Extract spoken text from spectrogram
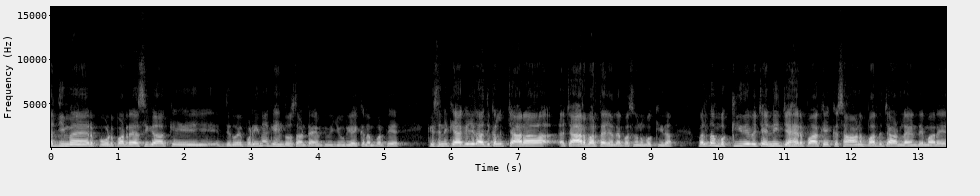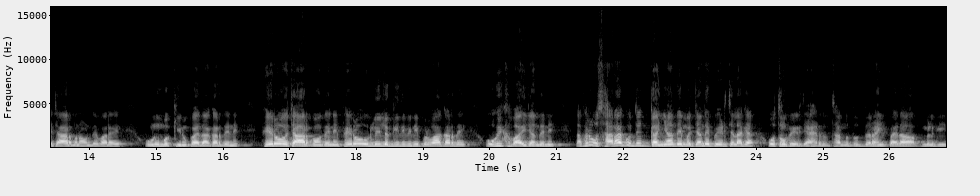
ਅੱਜ ਹੀ ਮੈਂ ਰਿਪੋਰਟ ਪੜ੍ਹ ਰਿਹਾ ਸੀਗਾ ਕਿ ਜਦੋਂ ਇਹ ਪੜ੍ਹੀ ਨਾ ਕਿ ਹਿੰਦੁਸਤਾਨ ਟਾਈਮ 'ਚ ਵੀ ਯੂਰੀਆ ਇੱਕ ਨੰਬਰ ਤੇ ਹੈ ਕਿਸੇ ਨੇ ਕਿਹਾ ਕਿ ਜਿਹੜਾ ਅੱਜ ਕੱਲ ਚਾਰਾ ਅਚਾਰ ਵਰਤਿਆ ਜਾਂਦਾ ਪਸ਼ੂ ਨੂੰ ਮੱਕੀ ਦਾ ਪਹਿਲਾਂ ਤਾਂ ਮੱਕੀ ਦੇ ਵਿੱਚ ਇੰਨੀ ਜ਼ਹਿਰ ਪਾ ਕੇ ਕਿਸਾਨ ਵੱਧ ਝਾੜ ਲੈਣ ਦੇ ਮਾਰੇ ਅਚਾਰ ਬਣਾਉਣ ਦੇ ਬਾਰੇ ਉਹਨੂੰ ਮੱਕੀ ਨੂੰ ਪੈਦਾ ਕਰਦੇ ਨੇ। ਫਿਰ ਉਹ ਅਚਾਰ ਪਾਉਂਦੇ ਨੇ ਫਿਰ ਉਹ ਉੱਲੀ ਲੱਗੀ ਦੀ ਵੀ ਨਹੀਂ ਪਰਵਾਹ ਕਰਦੇ ਉਹੀ ਖਵਾਈ ਜਾਂਦੇ ਨੇ। ਤਾਂ ਫਿਰ ਉਹ ਸਾਰਾ ਕੁਝ ਗਾਈਆਂ ਦੇ ਮੱਝਾਂ ਦੇ ਪੇਟ ਚਲਾ ਗਿਆ ਉੱਥੋਂ ਫੇਰ ਜ਼ਹਿਰ ਸਾਨੂੰ ਦੁੱਧ ਰਾਹੀਂ ਪੈਦਾ ਮਿਲ ਗਈ।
